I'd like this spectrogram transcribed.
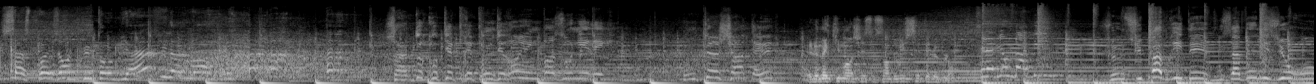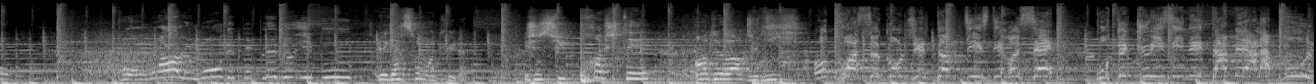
Ça se présente plutôt bien, finalement. Ça a deux côtés prépondérants et une base onirique. Une queue chante, hein Et le mec qui mangeait ses sandwichs, c'était le blanc. C'est la viande Barbie Je ne suis pas bridé, vous avez les yeux ronds. Pour moi, le monde est peuplé de hiboux. Le garçon m'encule. Je suis projetée en dehors du lit. En 3 secondes, j'ai le top 10 des recettes pour te cuisiner ta mère la poule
